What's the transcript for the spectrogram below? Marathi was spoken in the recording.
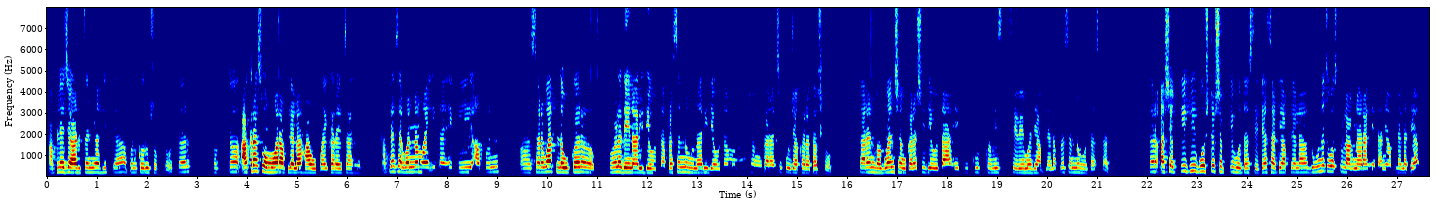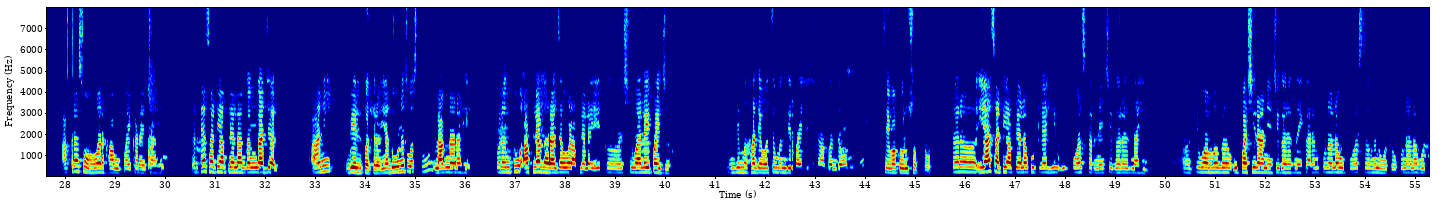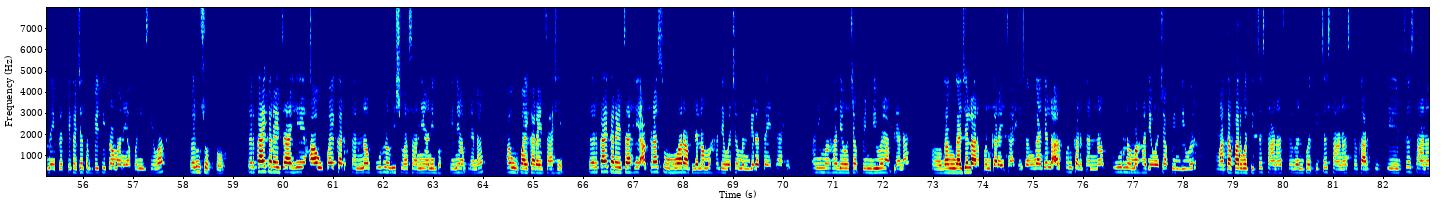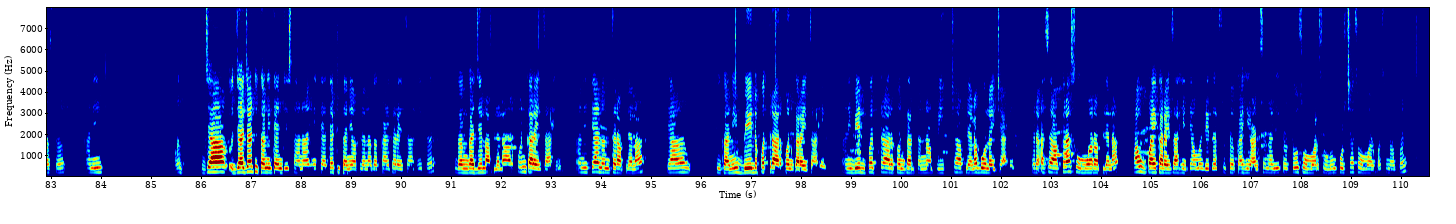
आपल्या ज्या अडचणी आहेत त्या आपण करू शकतो. तर फक्त अकरा सोमवार आपल्याला हा उपाय करायचा आहे. आपल्या सर्वांना माहीत आहे की आपण सर्वात लवकर फळ देणारी देवता प्रसन्न होणारी देवता म्हणून शंकराची पूजा करत असतो. कारण भगवान शंकर अशी देवता आहे की खूप कमी सेवेमध्ये आपल्याला प्रसन्न होत असतात. तर अशक्य ही गोष्ट शक्य होत असते. त्यासाठी आपल्याला दोनच वस्तू लागणार आहेत आणि आपल्याला त्या अकरा सोमवार हा उपाय करायचा आहे. तर त्यासाठी आपल्याला गंगाजल आणि बेलपत्र या दोनच वस्तू लागणार आहे परंतु आपल्या घराजवळ आपल्याला एक शिवालय पाहिजे. म्हणजे महादेवाचं मंदिर पाहिजे जिथं आपण जाऊन सेवा करू शकतो. तर यासाठी आपल्याला कुठल्याही उपवास करण्याची गरज नाही. किंवा मग उपाशी राहण्याची गरज नाही. कारण कुणाला उपवास सहन होतो कुणाला होत नाही. प्रत्येकाच्या तब्येतीप्रमाणे आपण ही सेवा करू शकतो. तर काय करायचं आहे? हा उपाय करताना पूर्ण विश्वासाने आणि भक्तीने आपल्याला हा उपाय करायचा आहे. तर काय करायचं आहे? अकरा सोमवार आपल्याला महादेवाच्या मंदिरात जायचं आहे. आणि महादेवाच्या पिंडीवर आपल्याला गंगाजल अर्पण करायचं आहे. गंगाजल अर्पण करताना पूर्ण महादेवाच्या पिंडीवर माता पार्वतीचं स्थान असतं गणपतीचं स्थान असतं कार्तिकेयचं स्थान असतं आणि ज्या ज्या ज्या ठिकाणी त्यांची स्थान आहे त्या त्या ठिकाणी आपल्याला काय करायचं आहे तर गंगाजल आपल्याला अर्पण करायचं आहे आणि त्यानंतर आपल्याला त्या ठिकाणी बेलपत्र अर्पण करायचं आहे. आणि बेलपत्र अर्पण करताना आपली इच्छा आपल्याला बोलायची आहे. तर असं अकरा सोमवार आपल्याला हा उपाय करायचा आहे. त्यामध्ये जर सुद्धा काही अडचण आली तर तो सोमवार सोडून पुढच्या सोमवारपासून आपण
